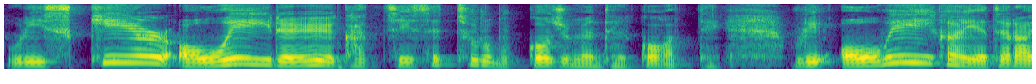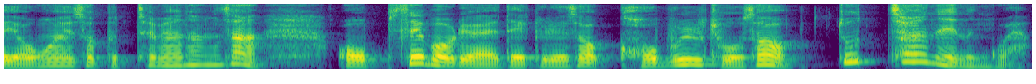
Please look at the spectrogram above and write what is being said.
우리 scare away를 같이 세트로 묶어주면 될 것 같아. 우리 away가 얘들아 영어에서 붙으면 항상 없애버려야 돼. 그래서 겁을 줘서 쫓아내는 거야.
